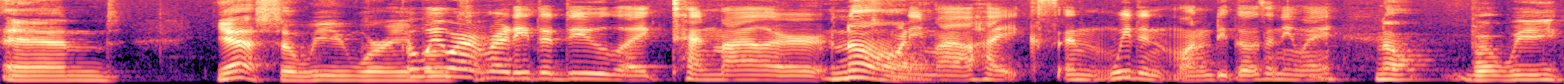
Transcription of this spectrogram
and yeah, so we were able. But we weren't to, ready to do like 10 mile or No. 20 mile hikes, and we didn't want to do those anyway. No, but we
